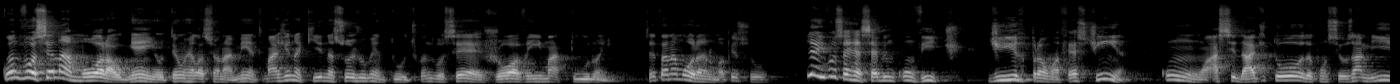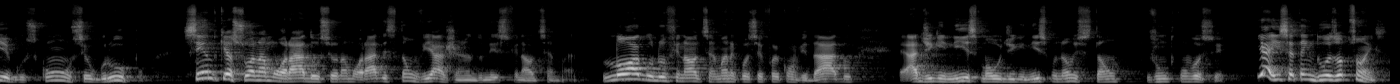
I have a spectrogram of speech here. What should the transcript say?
Quando você namora alguém ou tem um relacionamento, imagina aqui na sua juventude, quando você é jovem e imaturo ainda. Você está namorando uma pessoa. E aí você recebe um convite de ir para uma festinha com a cidade toda, com seus amigos, com o seu grupo, sendo que a sua namorada ou seu namorado estão viajando nesse final de semana. Logo no final de semana que você foi convidado, a digníssima ou o digníssimo não estão junto com você. E aí você tem duas opções.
